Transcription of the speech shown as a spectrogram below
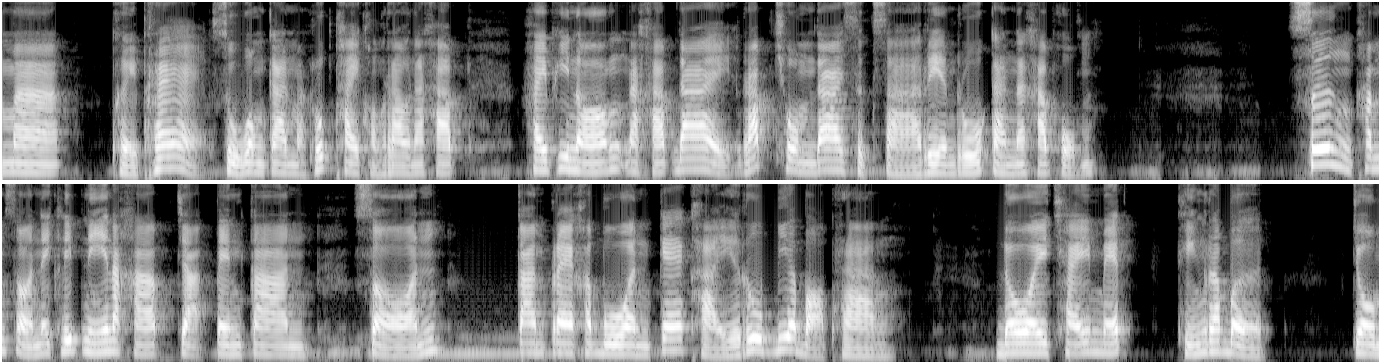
ำมาเผยแพร่สู่วงการหมากรุกไทยของเรานะครับ ให้พี่น้องนะครับได้รับชมได้ศึกษาเรียนรู้กันนะครับผม ซึ่งคำสอนในคลิปนี้นะครับจะเป็นการสอนการแปรขบวนแก้ไขรูปเบี้ยบ่อพราง โดยใช้เม็ดทิ้งระเบิด โจม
